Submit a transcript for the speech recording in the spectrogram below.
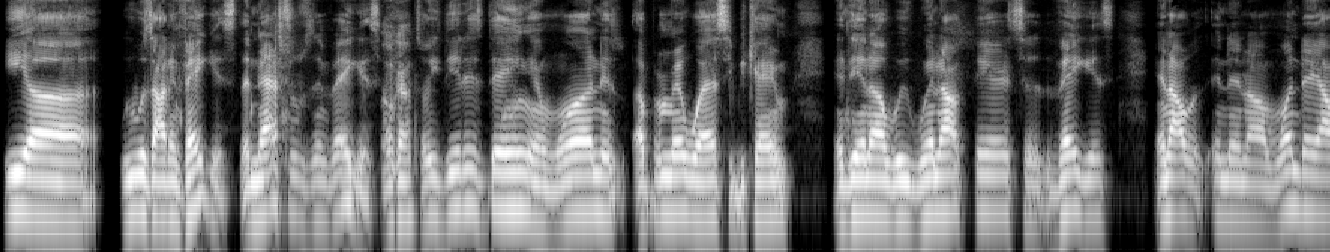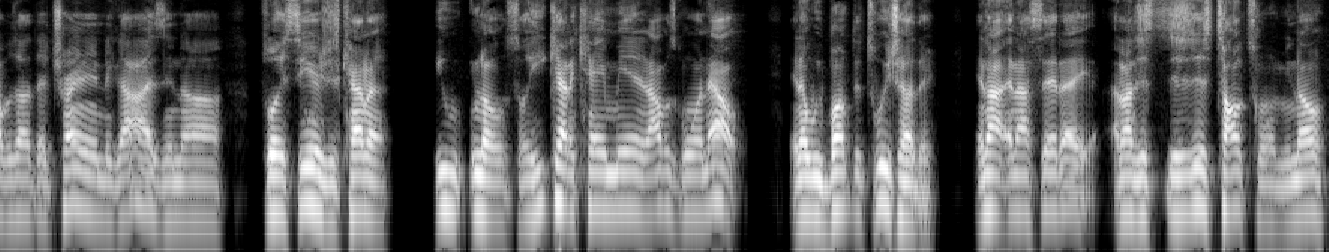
he uh we was out in Vegas. The Nationals was in Vegas. Okay. So he did his thing and won his Upper Midwest. He became, and then uh, we went out there to Vegas, and I was, and then uh, one day I was out there training the guys, and uh, Floyd Sears just kind of, he, you know, so he kind of came in, and I was going out, and then we bumped into each other, and I and I said, hey, and I just just, just talked to him, you know,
